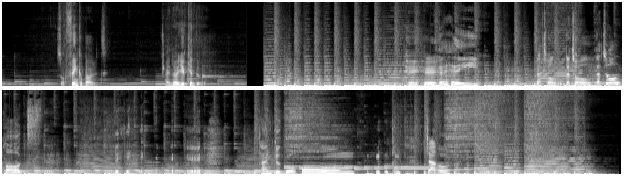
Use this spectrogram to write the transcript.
So think about it. I know you can do it. Hey, hey, hey, hey. That's all, that's all, that's all, folks. Time to go home. Ciao.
